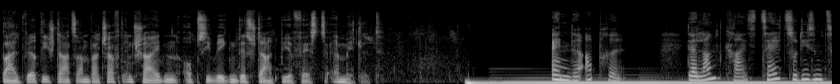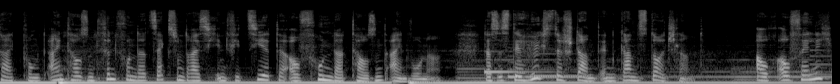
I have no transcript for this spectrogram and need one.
Bald wird die Staatsanwaltschaft entscheiden, ob sie wegen des Starkbierfests ermittelt. Ende April. Der Landkreis zählt zu diesem Zeitpunkt 1536 Infizierte auf 100.000 Einwohner. Das ist der höchste Stand in ganz Deutschland. Auch auffällig,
